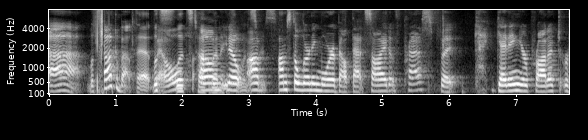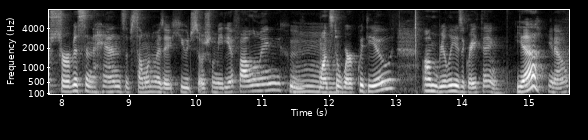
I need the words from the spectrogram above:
ah. Let's talk about that. Let's Well, let's talk um, about you know, I'm. I'm still learning more about that side of press, but getting your product or service in the hands of someone who has a huge social media following, who wants Mm. to work with you, um, really is a great thing. yeah, You know,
